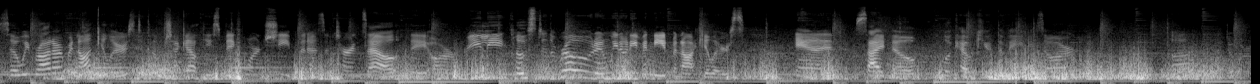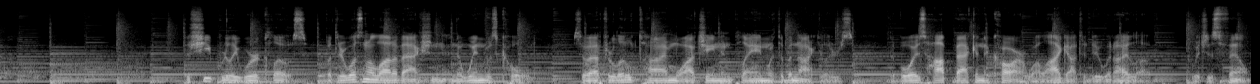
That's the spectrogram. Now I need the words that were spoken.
So we brought our binoculars to come check out these bighorn sheep, but as it turns out, they are really close to the road and we don't even need binoculars. And side note, look how cute the babies are. The sheep really were close, but there wasn't a lot of action and the wind was cold. So after a little time watching and playing with the binoculars, the boys hopped back in the car while I got to do what I love, which is film.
